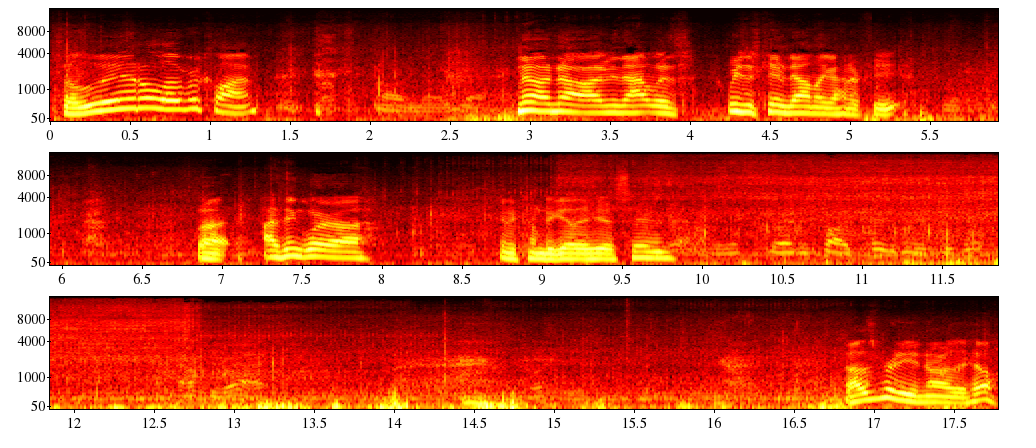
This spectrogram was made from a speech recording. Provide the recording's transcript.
It's a little over climb. Oh no, yeah. No, no, I mean that was we just came down like 100 feet. But I think we're uh, gonna come together here soon. No, I just saw it perfectly efficient. After that. That was pretty gnarly hill.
